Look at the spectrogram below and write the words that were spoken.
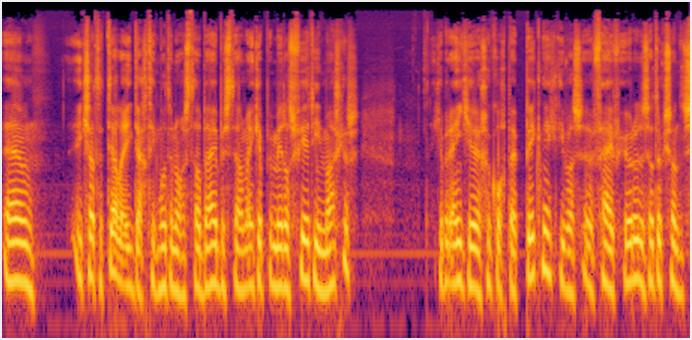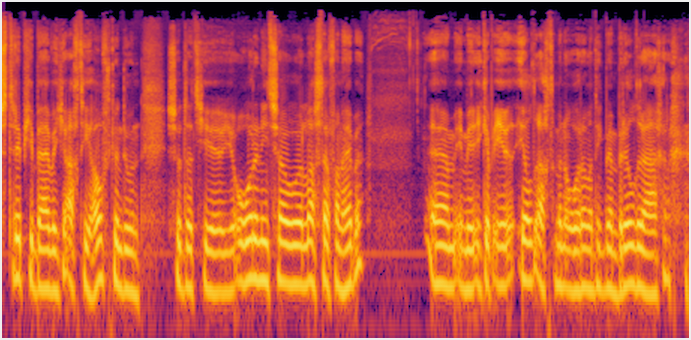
um, ik zat te tellen. Ik dacht, ik moet er nog een stel bij bestellen. Maar ik heb inmiddels 14 maskers. Ik heb er eentje gekocht bij Picnic. Die was uh, eh, 5 euro. Er zat ook zo'n stripje bij wat je achter je hoofd kunt doen. Zodat je je oren niet zo uh, last daarvan hebben. Um, ik heb eelt achter mijn oren, want ik ben brildrager.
